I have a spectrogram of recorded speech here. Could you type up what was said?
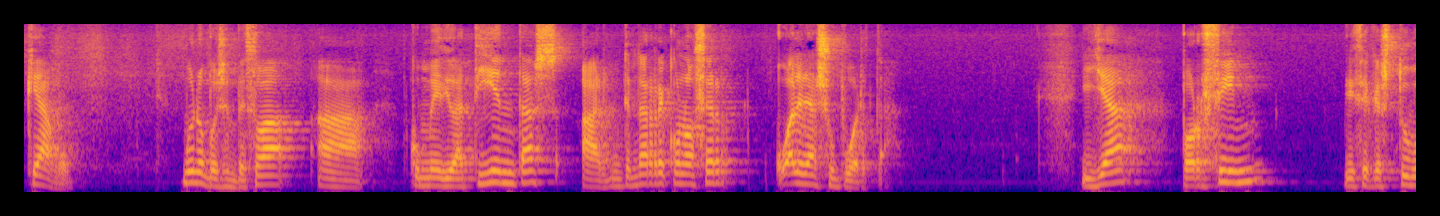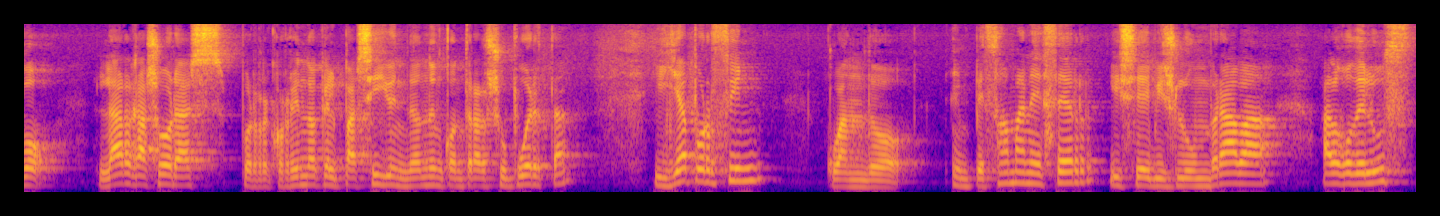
¿qué hago? Bueno, pues empezó a, a con medio a tientas, a intentar reconocer cuál era su puerta. Y ya, por fin, dice que estuvo largas horas pues, recorriendo aquel pasillo intentando encontrar su puerta, y ya por fin, cuando empezó a amanecer y se vislumbraba algo de luz,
